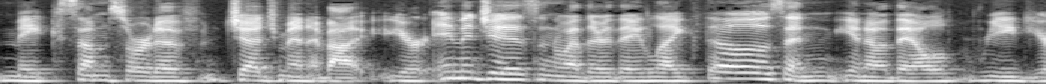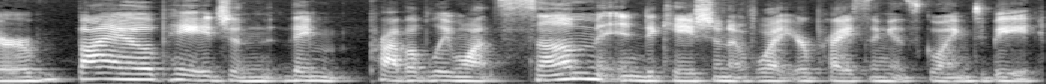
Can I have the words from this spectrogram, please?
make some sort of judgment about your images and whether they like those and you know they'll read your bio page and they probably want some indication of what your pricing is going to be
